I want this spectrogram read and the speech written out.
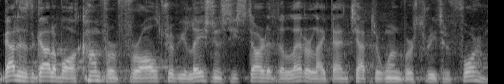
God is the God of all comfort for all tribulations. He started the letter like that in chapter 1, verse 3 through 4.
